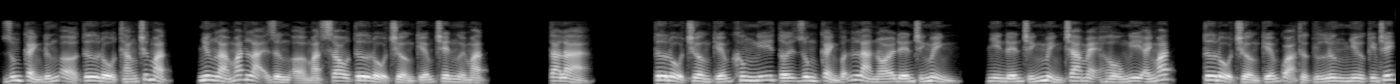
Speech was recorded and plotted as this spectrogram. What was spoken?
Dung cảnh đứng ở tư đồ thắng trước mặt, nhưng là mắt lại dừng ở mặt sau tư đồ trường kiếm trên người mặt. Ta là... Tư đồ trường kiếm không nghĩ tới dung cảnh vẫn là nói đến chính mình, nhìn đến chính mình cha mẹ hầu nghi ánh mắt, tư đồ trường kiếm quả thực lưng như kim trích.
